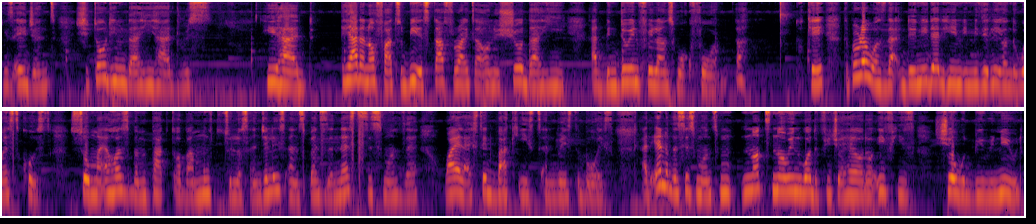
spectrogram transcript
his agent she told him that he had he had he had an offer to be a staff writer on a show that he had been doing freelance work for. Ah, okay, the problem was that they needed him immediately on the west coast. So my husband packed up and moved to Los Angeles and spent the next six months there while I stayed back east and raised the boys. At the end of the six months, not knowing what the future held or if his show would be renewed,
